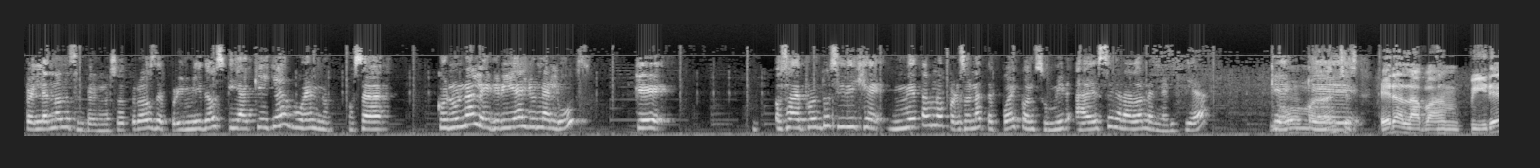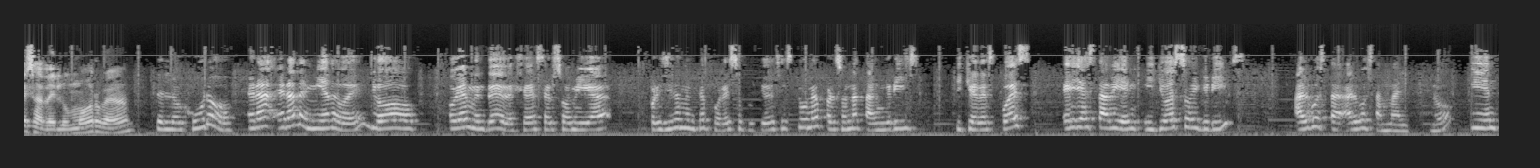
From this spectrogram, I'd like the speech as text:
peleándonos entre nosotros, deprimidos, y aquella, bueno, o sea, con una alegría y una luz que, o sea, de pronto sí dije, neta, una persona te puede consumir a ese grado la energía. Que, no manches, era la vampiresa del humor, ¿verdad? Te lo juro, era, era de miedo, ¿eh? Yo obviamente dejé de ser su amiga precisamente por eso, porque yo decía, es que una persona tan gris y que después ella está bien y yo soy gris, algo está, algo está mal, ¿no? Y,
